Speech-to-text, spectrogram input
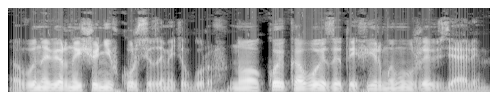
Вы, наверное, еще не в курсе, заметил Гуров, но кое-кого из этой фирмы мы уже взяли.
